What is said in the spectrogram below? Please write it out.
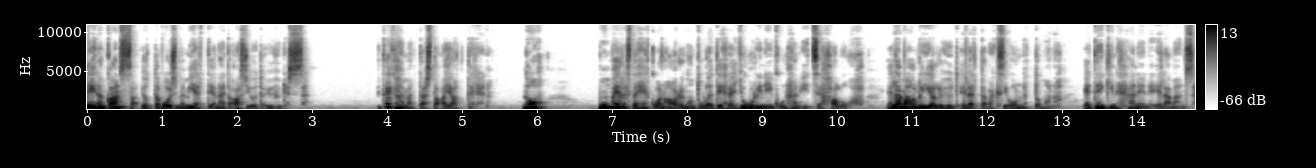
teidän kanssa, jotta voisimme miettiä näitä asioita yhdessä. Mitäköhän mä tästä ajattelen? No, mun mielestä hehkovan auringon tulee tehdä juuri niin kuin hän itse haluaa. Elämä on liian lyhyt elettäväksi onnettomana, etenkin hänen elämänsä.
